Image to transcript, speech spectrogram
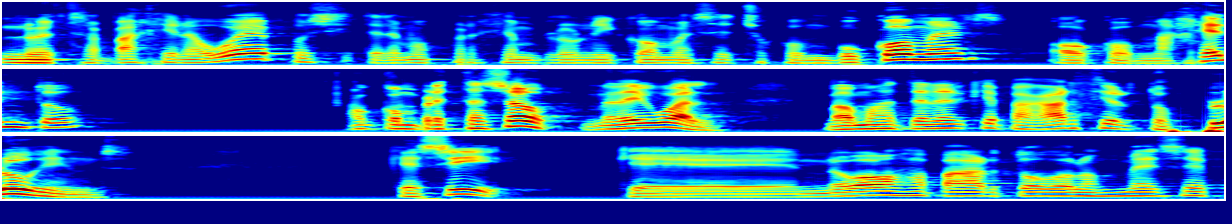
nuestra página web, pues si tenemos por ejemplo un e-commerce hecho con WooCommerce o con Magento, o con PrestaShop, me da igual. Vamos a tener que pagar ciertos plugins. Que sí, que no vamos a pagar todos los meses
